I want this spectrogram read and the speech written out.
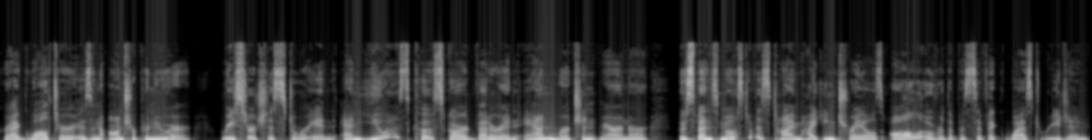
Greg Walter is an entrepreneur research historian, and U.S. Coast Guard veteran and merchant mariner who spends most of his time hiking trails all over the Pacific West region.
